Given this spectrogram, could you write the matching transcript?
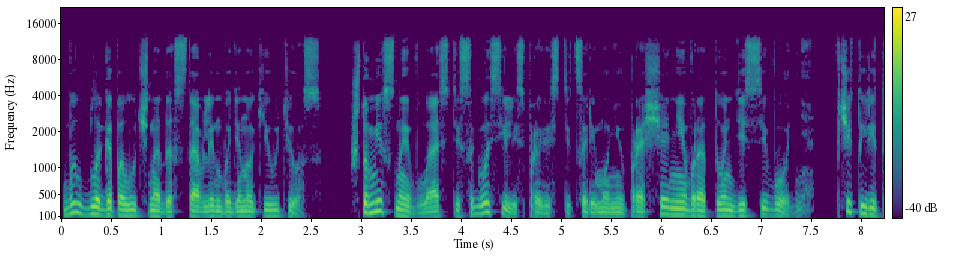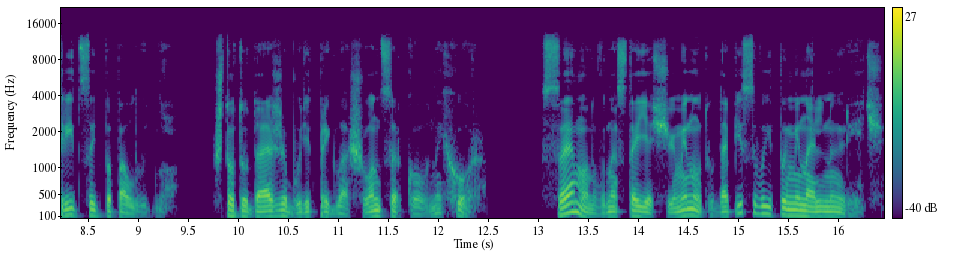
был благополучно доставлен в одинокий утес, что местные власти согласились провести церемонию прощания в Ротонде сегодня, в 4.30 пополудни, что туда же будет приглашен церковный хор. Сам он в настоящую минуту дописывает поминальную речь.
